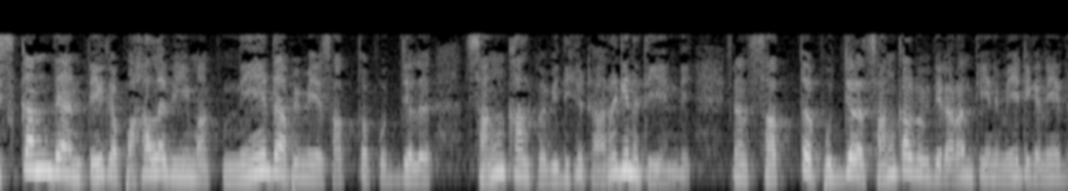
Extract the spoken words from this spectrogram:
ස්කන්ධයන් ටික පහළවීමක් නේද අපි මේ සත්ව පුජ්‍යල සංකල්ප විදිහට අරගෙන තියෙන්නේ. එහෙනම් සත්ව පුජ්‍යල සංකල්ප විදිහට අරන් තියෙන මේ ටික නේද?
